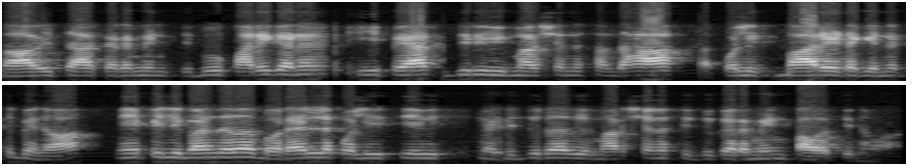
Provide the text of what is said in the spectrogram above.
භාවිතා කරමින් තිබූ පරිගණන කිහිපයක් ඉදිරි විමර්ශන සඳහා පොලිස් භාරයට ගෙන තිබෙනවා. මේ පිළිබඳව බොරැල්ල පොලිසිය විසින් වැඩිදුර විමර්ශන සිදු කරමින් පවතිනවා.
